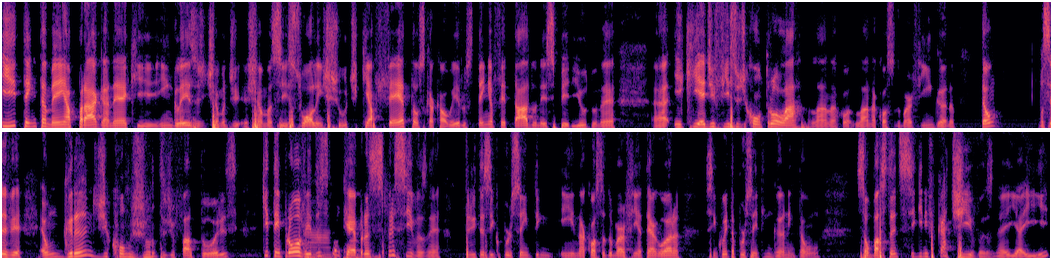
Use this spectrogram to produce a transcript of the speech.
e tem também a praga, né, que em inglês a gente chama de chama-se swollen shoot, que afeta os cacaueiros, tem afetado nesse período, né, uh, e que é difícil de controlar lá na, lá na Costa do Marfim, em Gana. Então, você vê, é um grande conjunto de fatores que tem promovido ah. quebras expressivas, né? 35% em, em, na Costa do Marfim até agora, 50% engano, então são bastante significativas, né? E aí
